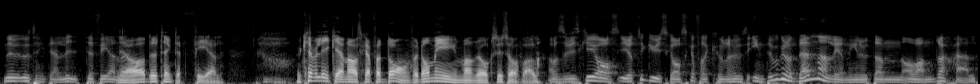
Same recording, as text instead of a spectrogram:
nu, nu tänkte jag lite fel. Ja, du tänkte fel. Då kan vi lika gärna avskaffa dem, för de är invandrare också i så fall. Alltså vi ska ju avs- jag tycker vi ska avskaffa kungahuset, inte på grund av den anledningen utan av andra skäl.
